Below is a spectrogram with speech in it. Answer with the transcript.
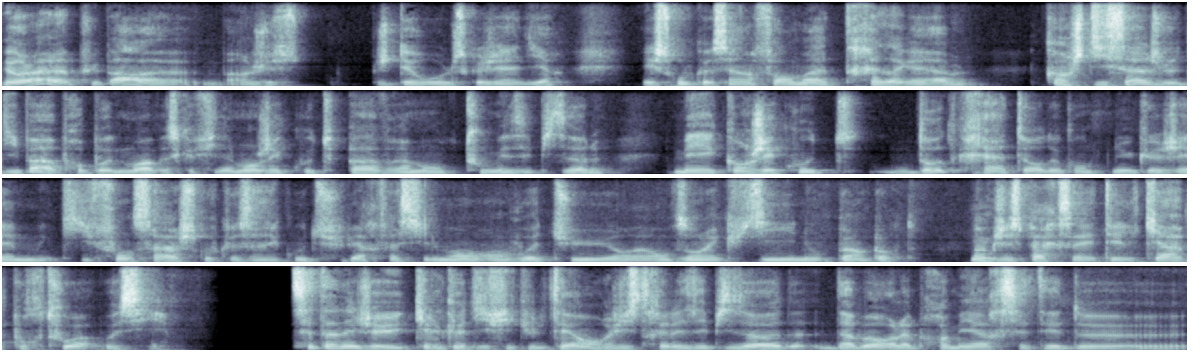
Mais voilà, la plupart, euh, ben juste, je déroule ce que j'ai à dire. Et je trouve que c'est un format très agréable. Quand je dis ça, je le dis pas à propos de moi parce que finalement, j'écoute pas vraiment tous mes épisodes. Mais quand j'écoute d'autres créateurs de contenu que j'aime qui font ça, je trouve que ça s'écoute super facilement en voiture, en faisant la cuisine ou peu importe. Donc j'espère que ça a été le cas pour toi aussi. Cette année, j'ai eu quelques difficultés à enregistrer les épisodes. D'abord, la première, c'était de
